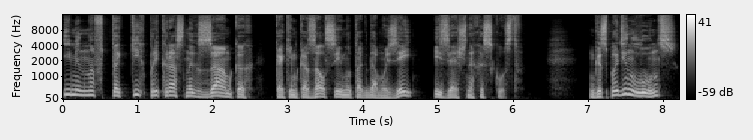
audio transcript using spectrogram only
именно в таких прекрасных замках, каким казался ему тогда музей изящных искусств. Господин Лунс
